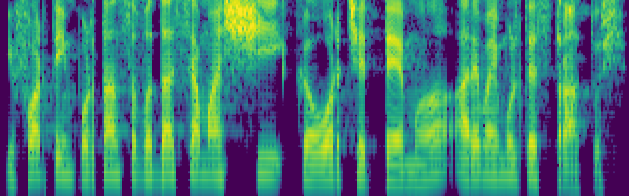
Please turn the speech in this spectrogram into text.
E foarte important să vă dați seama și că orice temă are mai multe straturi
